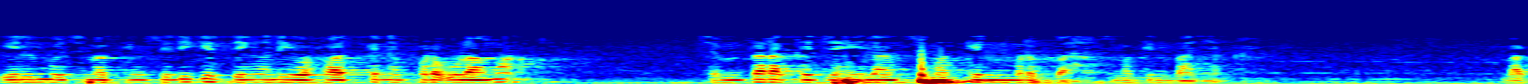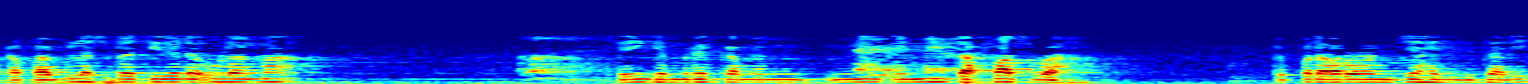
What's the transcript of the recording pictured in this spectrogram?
ilmu semakin sedikit dengan diwafatkan para ulama sementara kejahilan semakin merebah semakin banyak. Maka apabila sudah tidak ada ulama sehingga mereka meminta fatwa kepada orang jahil tadi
